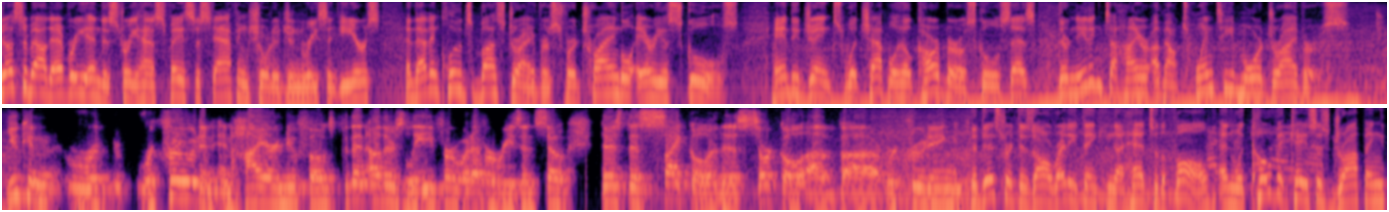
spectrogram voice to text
Just about every industry has faced a staffing shortage in recent years, and that includes bus drivers for Triangle area schools. Andy Jenks with Chapel Hill-Carrboro School says they're needing to hire about 20 more drivers you can re- recruit and, and hire new folks, but then others leave for whatever reason. So there's this cycle or this circle of uh, recruiting. The district is already thinking ahead to the fall, and with COVID cases dropping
